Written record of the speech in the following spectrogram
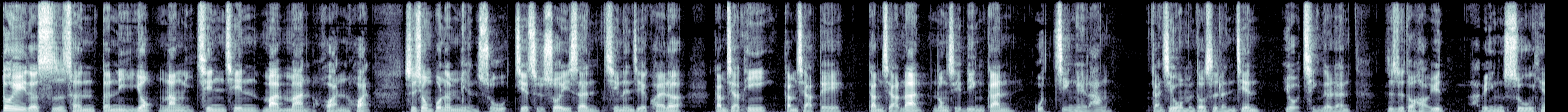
对的时辰等你用，让你轻轻慢慢缓缓。师兄不能免俗，借此说一声情人节快乐。感谢天，感谢地，感谢咱，拢是人间有情的人。感谢我们都是人间有情的人，日日都好运。阿明叔兄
